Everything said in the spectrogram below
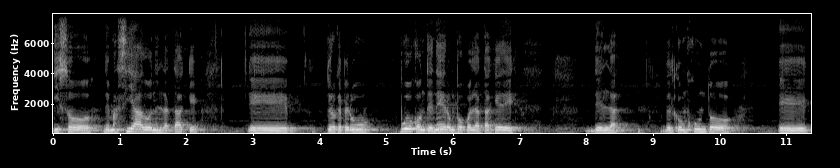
hizo demasiado en el ataque. Eh, creo que Perú pudo contener un poco el ataque de, del conjunto eh,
